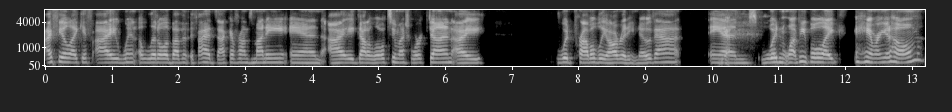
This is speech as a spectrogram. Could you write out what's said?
I feel like if I went a little above if I had Zac Efron's money and I got a little too much work done, I would probably already know that and yeah. wouldn't want people like hammering it home.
